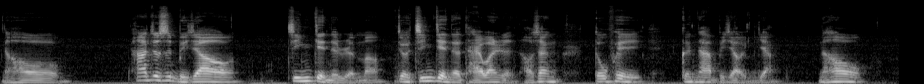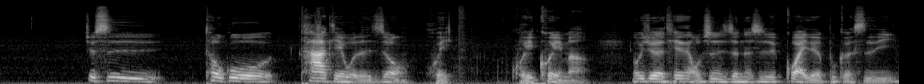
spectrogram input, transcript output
然后他就是比较经典的人嘛，就经典的台湾人，好像都会跟他比较一样。然后就是透过他给我的这种回回馈嘛，我觉得天啊，我是真的是怪的不可思议。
